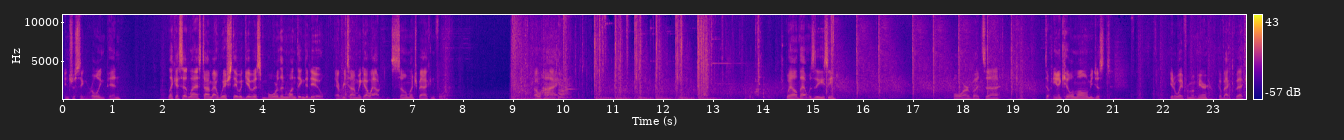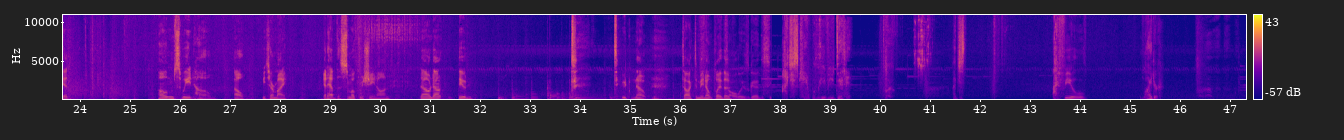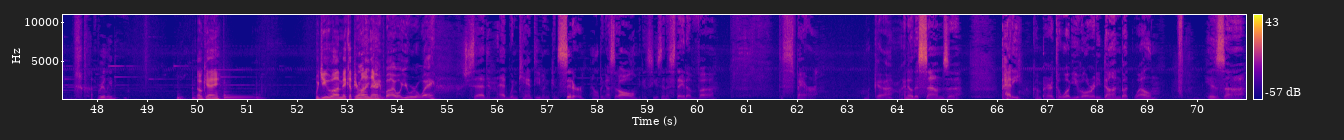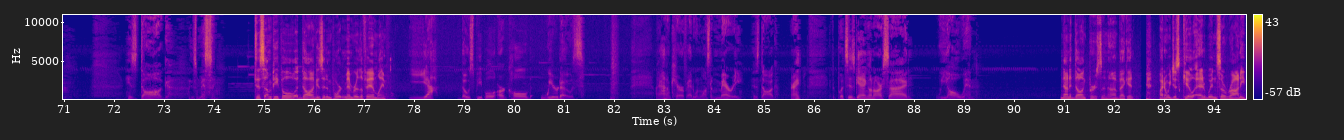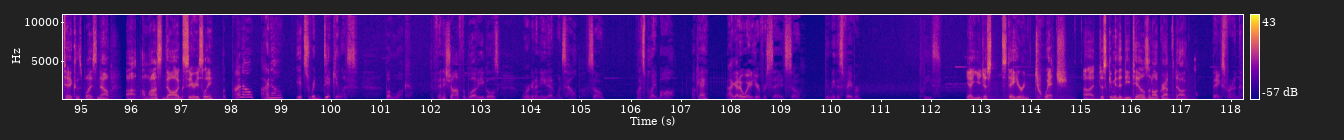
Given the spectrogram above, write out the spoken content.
Interesting rolling pin. Like I said last time, I wish they would give us more than one thing to do every time we go out. So much back and forth. Oh, hi. Well, that was easy. More, but uh, don't need to kill them all. Let me just get away from them here. Go back to Beckett. Home sweet home. Oh, let me turn my... Gotta have the smoke machine on. No, don't. Dude. Dude, no. Talk to me. Don't play the... It's always good to see. I just can't believe you did it. I just. I feel lighter. I really do. Okay. Would you uh, make up your Ronnie mind there? came by while you were away. Said Edwin can't even consider helping us at all because he's in a state of uh, despair. Look, uh, I know this sounds uh, petty compared to what you've already done, but well, his uh, his dog is missing. To some people, a dog is an important member of the family. Yeah, those people are called weirdos. I don't care if Edwin wants to marry his dog, right? If it puts his gang on our side, we all win. Not a dog person, huh, Beckett? Why don't we just kill Edwin so Roddy takes his place? Now, uh, a lost dog? Seriously? Look, I know, I know, it's ridiculous. But look, to finish off the Blood Eagles, we're gonna need Edwin's help. So, let's play ball, okay? I gotta wait here for Sage, so do me this favor. Please. Yeah, you just stay here and twitch. Uh, just give me the details and I'll grab the dog. Thanks, friend.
